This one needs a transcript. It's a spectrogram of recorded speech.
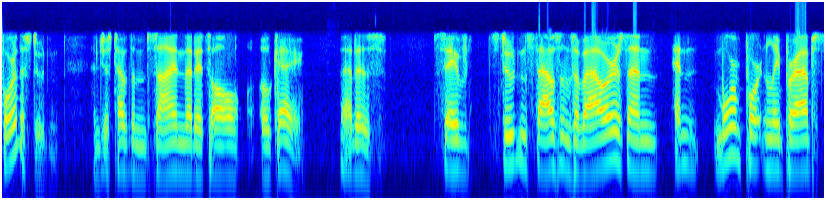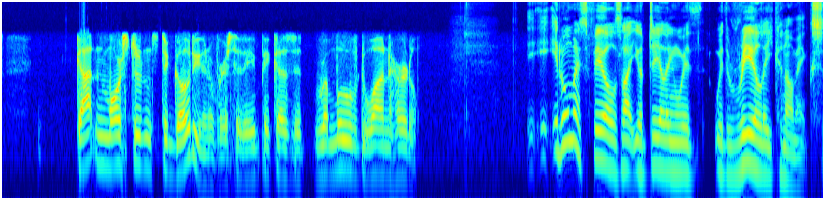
for the student and just have them sign that it's all okay? That has saved students thousands of hours and and more importantly perhaps gotten more students to go to university because it removed one hurdle it almost feels like you're dealing with, with real economics,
